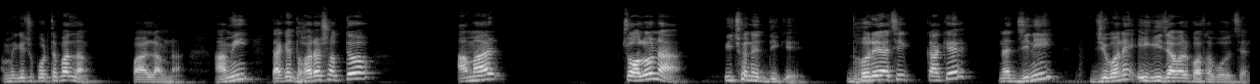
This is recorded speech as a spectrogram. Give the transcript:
আমি কিছু করতে পারলাম? পারলাম না। আমি তাকে ধরা সত্ত্বেও আমার চলো না পিছনের দিকে ধরে আছি কাকে? না যিনি জীবনে এগিয়ে যাওয়ার কথা বলছেন।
